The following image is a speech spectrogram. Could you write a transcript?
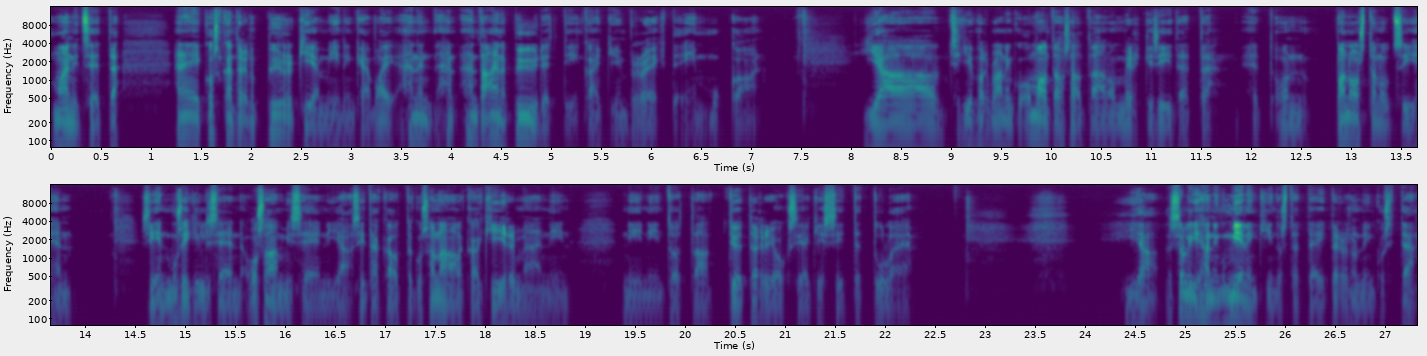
mainitsee, että hän ei koskaan tarvinnut pyrkiä mihinkään, vai hänen, häntä aina pyydettiin kaikkiin projekteihin mukaan. Ja sekin varmaan niin kuin omalta osaltaan on merkki siitä, että, että on panostanut siihen – siihen musiikilliseen osaamiseen ja sitä kautta, kun sana alkaa kiirimään, niin, niin, niin tota, työtarjouksiakin sitten tulee. Ja se oli ihan niin kuin mielenkiintoista, että ei tarvinnut niin kuin sitä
